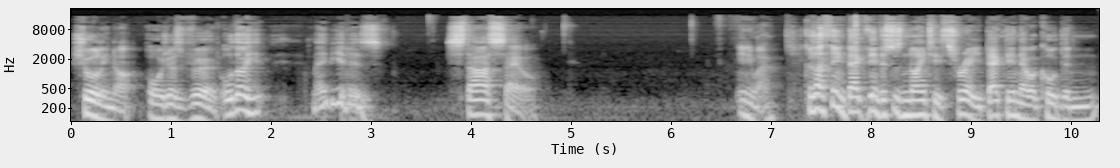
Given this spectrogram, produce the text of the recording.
Surely not, or just Verve. Although maybe it is. Star Sail. Anyway, because I think back then, this was 93. Back then they were called the...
